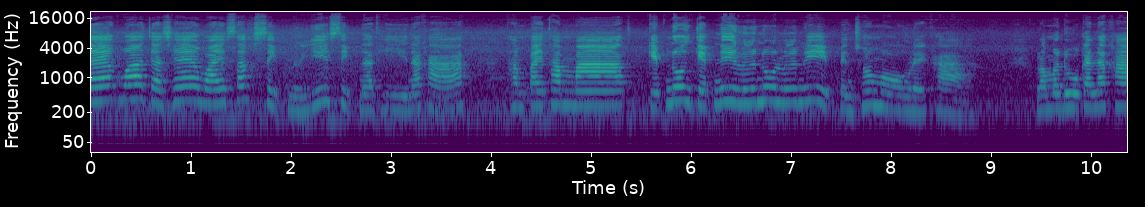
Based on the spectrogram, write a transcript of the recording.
แรกว่าจะแช่ไว้สัก 10 หรือ 20 นาทีนะคะทำไปทำมาเก็บนู่นเก็บนี่ลื้อนู่นลื้อนี่เป็นชั่วโมงเลยค่ะ เรามาดูกันนะคะ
